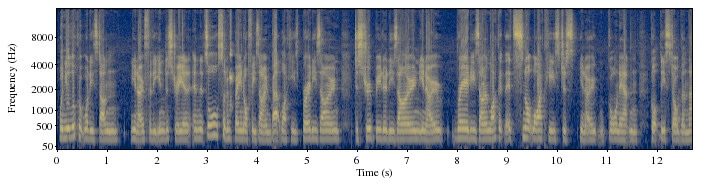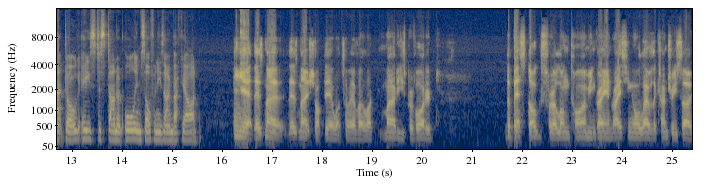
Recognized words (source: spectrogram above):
when you look at what he's done, you know, for the industry, and, and it's all sort of been off his own bat. Like he's bred his own, distributed his own, you know, reared his own. Like it, it's not like he's just, you know, gone out and got this dog and that dog. He's just done it all himself in his own backyard. Yeah, there's no there's no shock there whatsoever. Like Marty's provided the best dogs for a long time in greyhound racing all over the country. So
